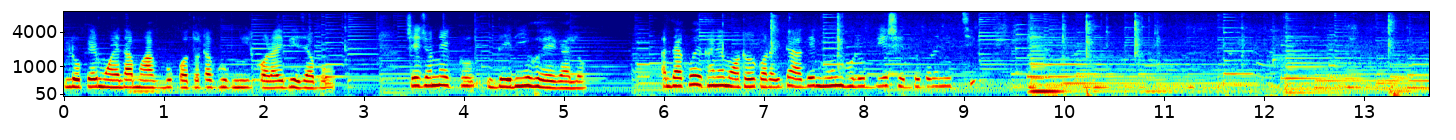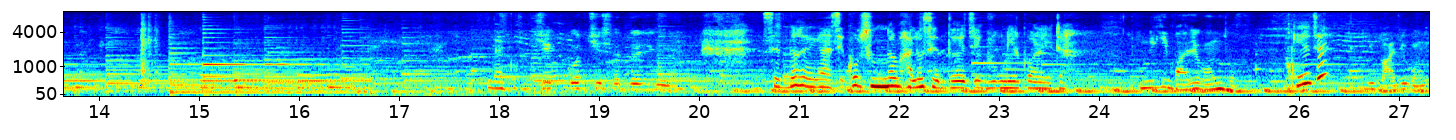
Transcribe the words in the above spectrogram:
লোকের ময়দা মাখবো, কতটা ঘুগনির কড়াই ভেজাবো। সেই জন্য একটু দেরি হয়ে গেল। আর দেখো, এখানে মটর কড়াইটা আগে নুন, হলুদ দিয়ে সেদ্ধ করে নিচ্ছি। দেখো চেক করছি সেদ্ধ হয়েছে কিনা? সেদ্ধ হয়ে গেছে খুব সুন্দর ভালো সেদ্ধ হয়েছে ঘুগনির কড়াইটা। এমনি কি বাজে গন্ধ? কি হয়েছে? কি বাজে গন্ধ?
